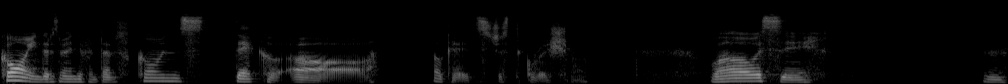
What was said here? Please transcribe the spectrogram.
Coin. There's many different types of coins. Deco. Ah. Okay, it's just decorational. Well, let's see. Hmm.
